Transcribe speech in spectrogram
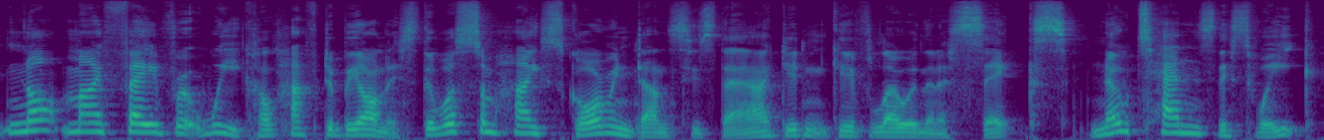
not my favourite week, I'll have to be honest. There was some high scoring dances there. I didn't give lower than a six. No tens this week.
